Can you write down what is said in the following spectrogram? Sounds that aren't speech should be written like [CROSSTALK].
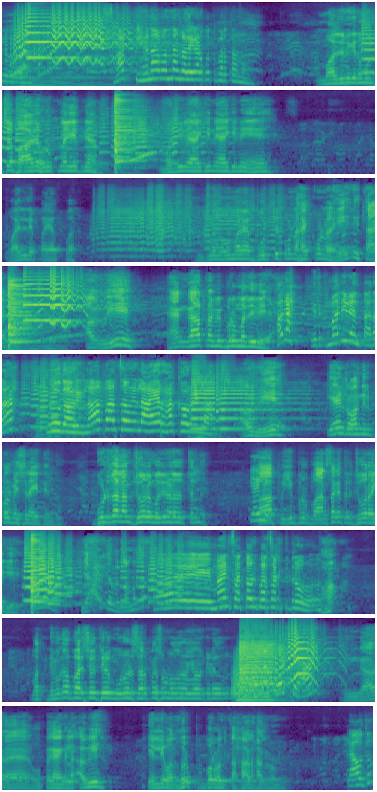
ದೇವ್ರ. ಹತ್ತು ಹೆಣ ಬಂದಂಗೆ ಅಳಿಗಾಡ್ಕೊತ ಬರ್ತಾನು. ಮದುವೆಗಿನ ಮುಂಚೆ ಭಾರಿ ಹುರುಪ್ನಾಗಿದ್ ನಾನು. ಮದುವೆ ಆಗಿನಿ ಆಗಿನಿ ಒಲ್ಲೆಪ್ಪ ಯಪ್ಪ. ಇದೇನು ಮರ ಬುಟ್ಟಿಕೊಂಡು ಹಾಕ್ಕೊಂಡ ಏನಿ ತಾಳಿ. ಅವಿ ಹೆಂಗಾತ ತಮ್ಮಿಬ್ರು ಮದುವೆ? ಅದ ಇದಕ್ಕೆ ಮದುವೆ ಅಂತಾರ? ಊದವ್ರಿಲ್ಲ ಬಾರ್ಸವ್ರಿಲ್ಲ ಆಯರ್ ಹಾಕವ್ರಿಲ್ಲ ಅವಿ ಏನು ರಾಂಗ್ ಇನ್ಫಾರ್ಮೇಶನ್ ಆಯ್ತು ಎಂದು ಗುಡ್ದ ನಮ್ಮ ಜೋರ ಮದುವೆ ನಡೆದತ್ತಲ್ಲ? ಎಲ್ಲಿ? ಪಾಪ ಇಬ್ರು ಬಾರ್ಸಾಕತ್ರ ಜೋರಾಗಿ. ಯಾರಿಗದ ನಮಗ? ಮೈಂಡ್ ಸತ್ತವ್ರಿಗೆ ಬಾರ್ಸಾಕತ್ತಿದ್ರು ಅವರು. ಹಾ. ಮತ್ತು ನಿಮಗ ಬಾರಿಸಿ ಅಂತೇಳಿ ಮೂರುವರೆ ಸಾವಿರ ರೂಪಾಯಿ ಸುಳ್ಳು ಹೋದ್ರಲ್ಲ ನನ್ನ ಕಡೆಯವರು? ಹಿಂಗಾದ್ರೆ ಉಪಯೋಗ ಆಗಿಲ್ಲ ಅವಿ ಎಲ್ಲಿ ಒಂದು ಹುರುಪು ಬರುವಂಥ ಹಾಡು ಹಾಡು ನೋಡು. ಯಾವುದು?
